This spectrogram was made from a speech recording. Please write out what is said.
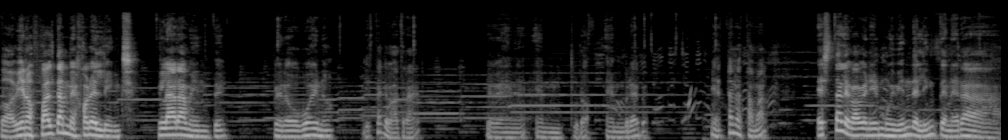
Todavía nos faltan mejores links. Claramente. Pero bueno. ¿Y esta qué va a traer? Que viene en, breve. Esta no está mal. Esta le va a venir muy bien de link tener a,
